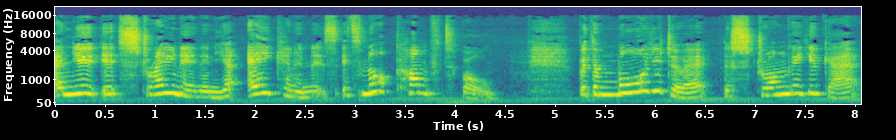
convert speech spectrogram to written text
and you it's straining and you're aching and it's it's not comfortable. But the more you do it, the stronger you get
